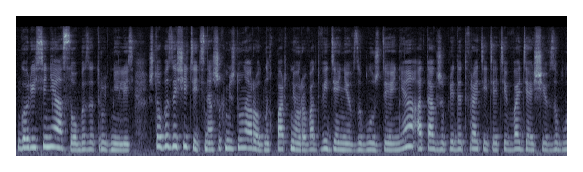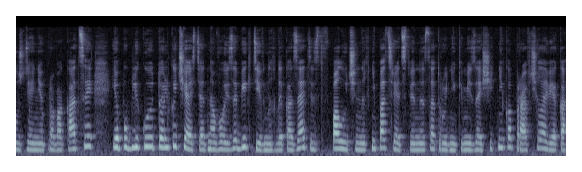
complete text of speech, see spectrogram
в Горисе не особо затруднились. Чтобы защитить наших международных партнеров от введения в заблуждение, а также предотвратить эти вводящие в заблуждение провокации, я публикую только часть одного из объективных доказательств, полученных непосредственно сотрудниками защитника прав человека.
